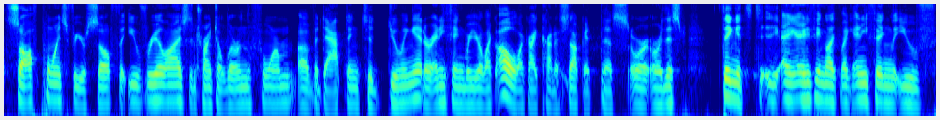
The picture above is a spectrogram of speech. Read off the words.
soft points for yourself that you've realized in trying to learn the form of adapting to doing it, or anything where you're like, oh, like I kind of suck at this, or or this thing. It's t- anything like like anything that you've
